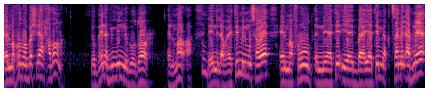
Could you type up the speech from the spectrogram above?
المفروض ما يبقاش ليها الحضانة. يبقى هنا مين اللي بيضار المرأة لأن لو هيتم المساواة المفروض أن يبقى يتم اقتسام الأبناء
